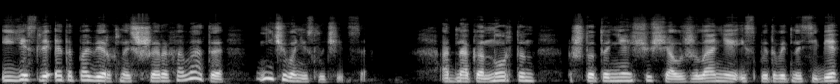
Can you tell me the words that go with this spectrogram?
и если эта поверхность шероховата, ничего не случится. Однако Нортон что-то не ощущал желания испытывать на себе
